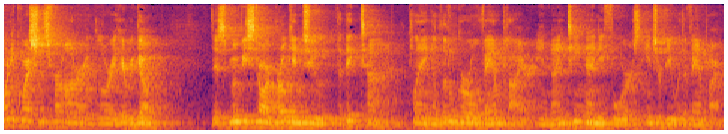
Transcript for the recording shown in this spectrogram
20 questions for honor and glory. Here we go. This movie star broke into the big time playing a little girl vampire in 1994's Interview with a Vampire.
